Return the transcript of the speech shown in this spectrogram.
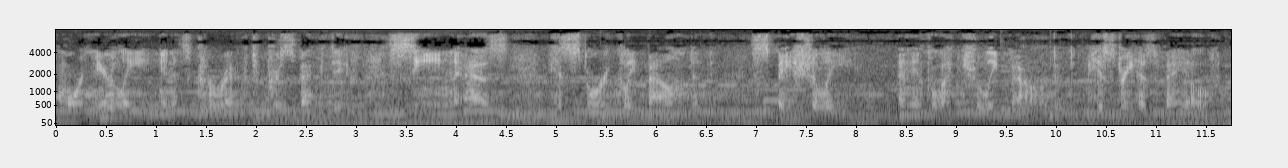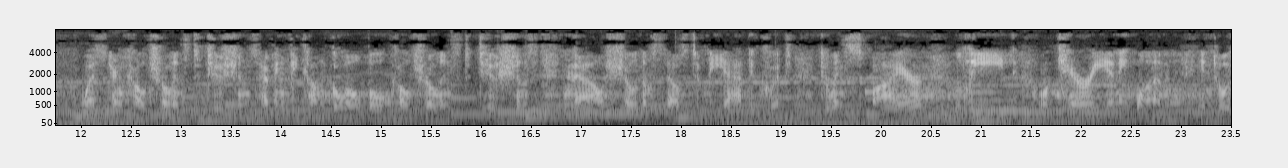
more nearly in its correct perspective, seen as historically bounded, spatially and intellectually bounded. History has failed. Western cultural institutions, having become global cultural institutions, now show themselves to be adequate to inspire, lead, or carry anyone into a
